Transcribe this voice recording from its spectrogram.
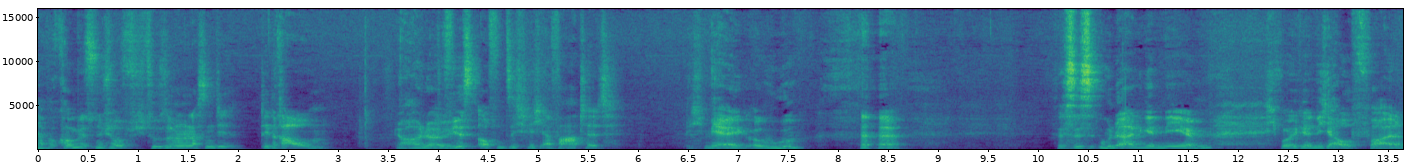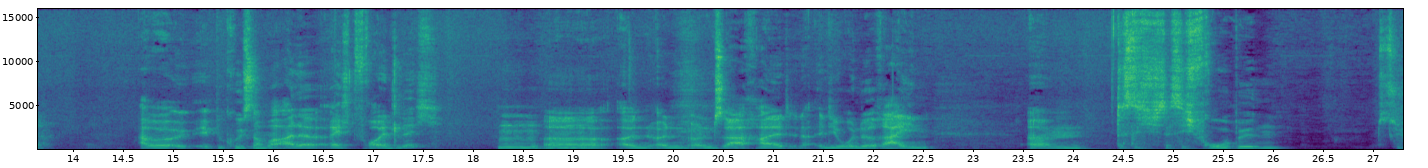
aber kommen jetzt nicht auf dich zu, sondern lassen dir den Raum. ja, na, Du wirst offensichtlich erwartet. Ich merke, oh, das ist unangenehm. Ich wollte ja nicht auffallen, aber ich begrüße nochmal alle recht freundlich äh, und, und, und sag halt in, in die Runde rein, ähm, dass, ich, dass ich froh bin, dass ich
